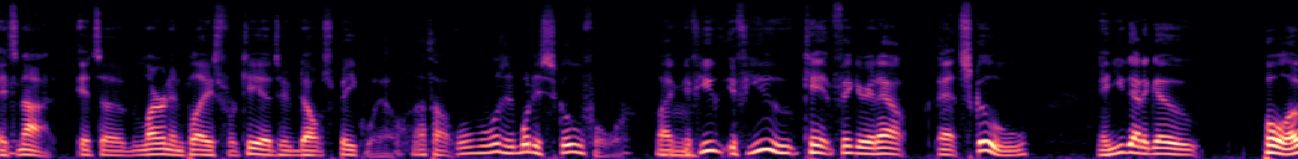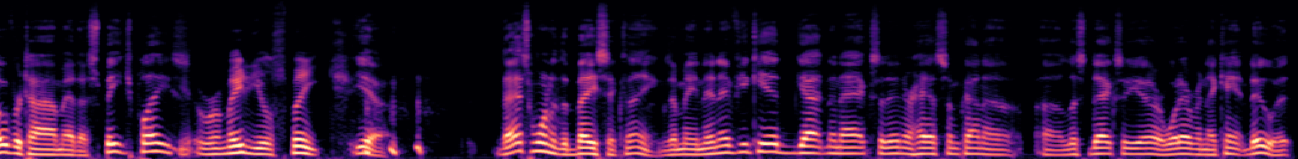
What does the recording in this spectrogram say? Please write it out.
It's not. It's a learning place for kids who don't speak well. And I thought, well, what is what is school for? Like, mm. if you if you can't figure it out at school, and you got to go pull overtime at a speech place, Remedial speech. yeah. That's one of the basic things. I mean, and if your kid got in an accident or has some kind of uh, dyslexia or whatever and they can't do it,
